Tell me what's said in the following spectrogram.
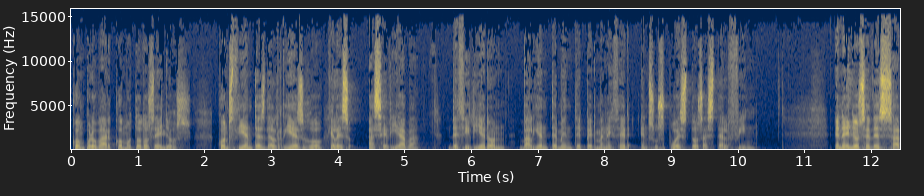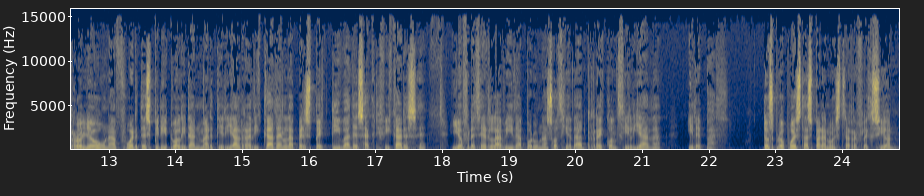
comprobar cómo todos ellos, conscientes del riesgo que les asediaba, decidieron valientemente permanecer en sus puestos hasta el fin. En ellos se desarrolló una fuerte espiritualidad martirial radicada en la perspectiva de sacrificarse y ofrecer la vida por una sociedad reconciliada y de paz. Dos propuestas para nuestra reflexión.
